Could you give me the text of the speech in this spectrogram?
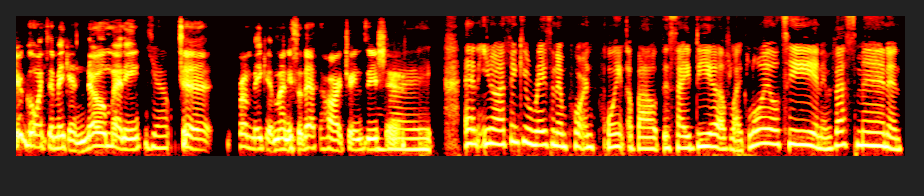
you're going to making no money yep. to from making money. So that's a hard transition. Right. And, you know, I think you raise an important point about this idea of like loyalty and investment and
